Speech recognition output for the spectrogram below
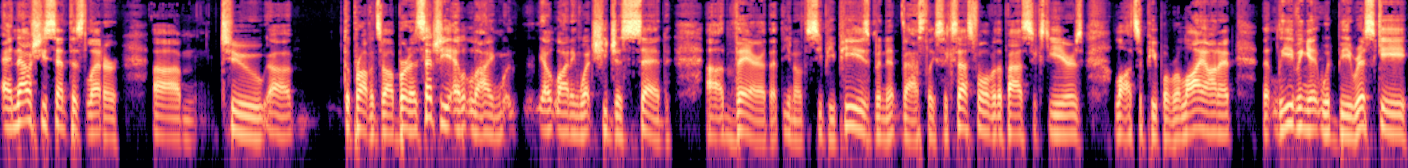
And now she sent this letter um, to uh, the province of Alberta, essentially outlining outlining what she just said uh, there. That you know the CPP has been vastly successful over the past sixty years. Lots of people rely on it. That leaving it would be risky.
